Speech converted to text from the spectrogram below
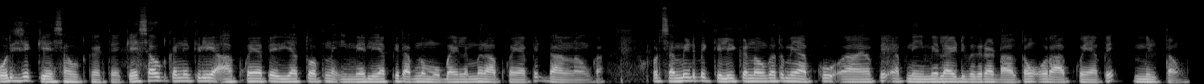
और इसे कैश आउट करते हैं। कैश आउट करने के लिए आपको यहाँ पे या तो अपना ईमेल या फिर अपना मोबाइल नंबर आपको यहाँ पे डालना होगा और सबमिट पे क्लिक करना होगा तो मैं आपको यहाँ पे अपने ईमेल आईडी वगैरह डालता हूँ और आपको यहाँ पे मिलता हूँ।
